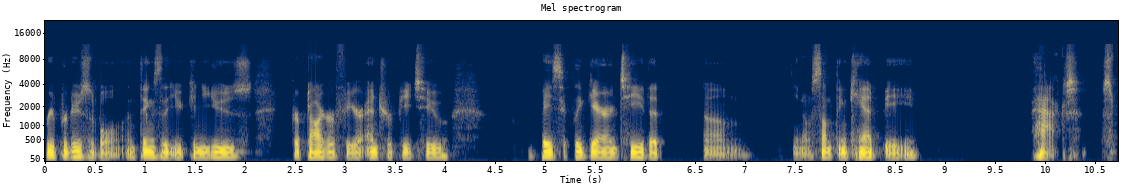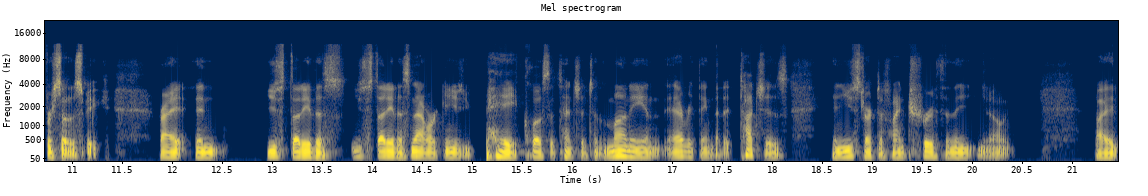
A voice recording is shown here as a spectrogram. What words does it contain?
reproducible and things that you can use cryptography or entropy to basically guarantee that um, you know something can't be hacked for so to speak right? And you study this you study this network and you pay close attention to the money and everything that it touches and you start to find truth in the you know by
